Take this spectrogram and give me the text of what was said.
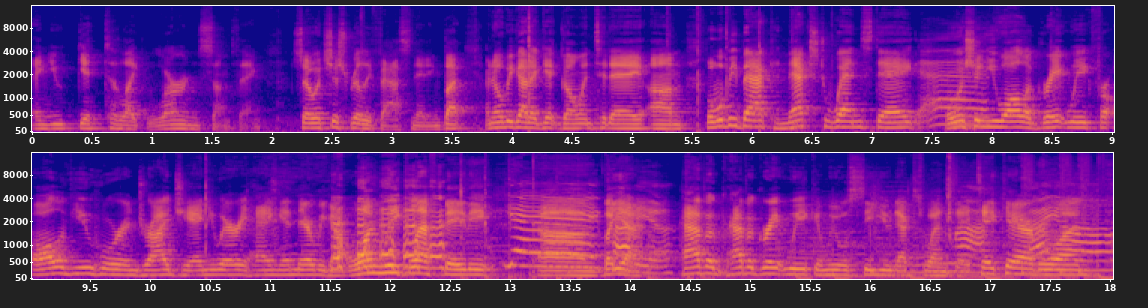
and you get to like learn something so it's just really fascinating. But I know we got to get going today. Um, but we'll be back next Wednesday. We're wishing you all a great week. For all of you who are in dry January, hang in there. We got one week left, baby. Um, but proud of yeah, have a have a great week, and we will see you next Wednesday. Mwah. Take care, Bye, everyone. y'all.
